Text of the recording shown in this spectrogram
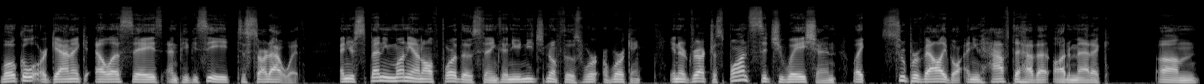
local, organic, LSAs, and PPC to start out with. And you're spending money on all four of those things, and you need to know if those wor- are working. In a direct response situation, like super valuable, and you have to have that automatic um,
